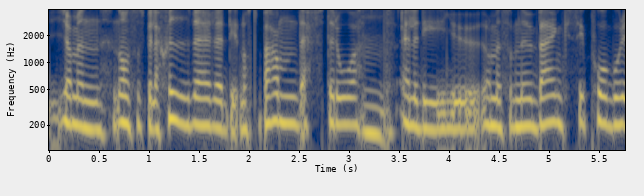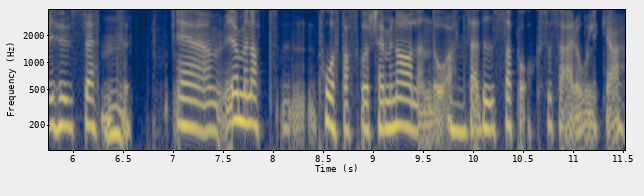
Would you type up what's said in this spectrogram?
ja, men, någon som spelar skivor eller det är något band efteråt. Mm. Eller det är ju, ja, men som nu Banksy pågår i huset. Mm. Eh, ja, men att på Stadsgårdsterminalen då, mm. att här, visa på också så här, olika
